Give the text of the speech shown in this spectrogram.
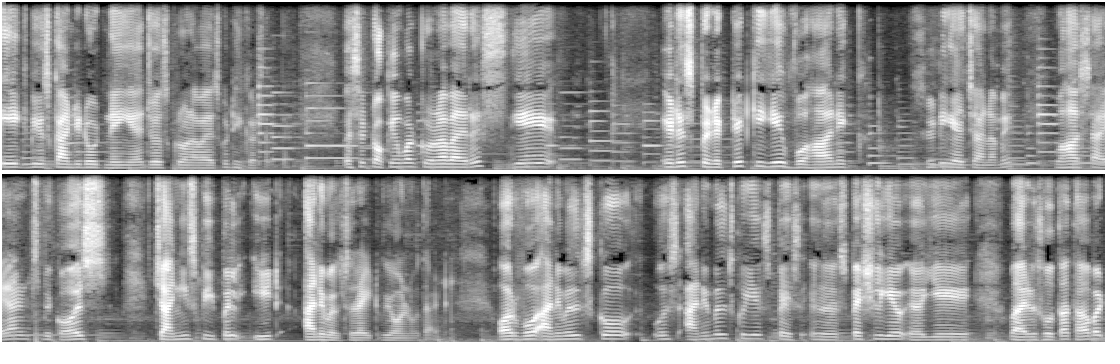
एक भी उसका एंटीडोट नहीं है जो इस कोरोना वायरस को ठीक कर सकता है। वैसे टॉकिंग अबाउट कोरोना वायरस ये इट इज़ प्रडिक्टेड कि ये वुहान एक सिटी है चाइना में। वहाँ से आया and because Chinese people eat animals right we all know that और वो एनिमल्स को, उस एनिमल्स को ये स्पेशली ये ये वायरस होता था बट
